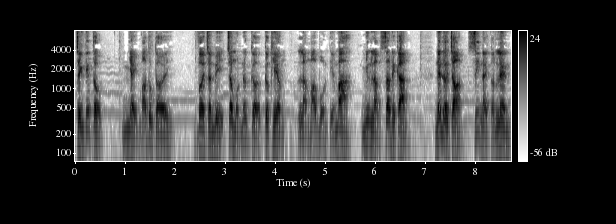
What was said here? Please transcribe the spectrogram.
Trình tiếp tục, nhảy mã thúc tới. Vừa chuẩn bị cho một nước cờ cực hiểm là mã 4 tiến 3. Nhưng làm sao để cản? Nếu lựa chọn sĩ này tấn lên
